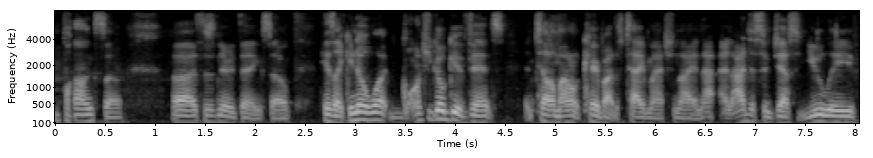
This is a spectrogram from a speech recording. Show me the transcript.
a punk. So uh, it's his new thing. So he's like, you know what? Why don't you go get Vince and tell him I don't care about this tag match tonight, and I, and I just suggest that you leave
